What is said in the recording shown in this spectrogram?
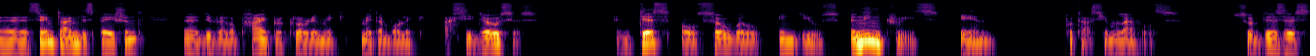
uh, same time, this patient uh, developed hyperchloremic metabolic acidosis. And this also will induce an increase in potassium levels. So this is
